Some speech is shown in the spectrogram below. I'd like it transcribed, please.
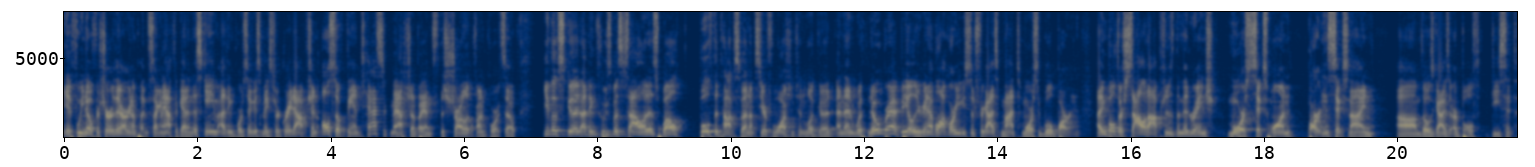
if we know for sure they are going to play in the second half again in this game, I think Porzingis makes for a great option. Also, fantastic matchup against the Charlotte front court. So he looks good. I think Kuzma's solid as well. Both the top spin ups here for Washington look good. And then with no Brad Beal, you're going to have a lot more usage for guys like Monte Morris and Will Barton. I think both are solid options in the mid range. Morris 6'1, Barton 6'9. Um, those guys are both decent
